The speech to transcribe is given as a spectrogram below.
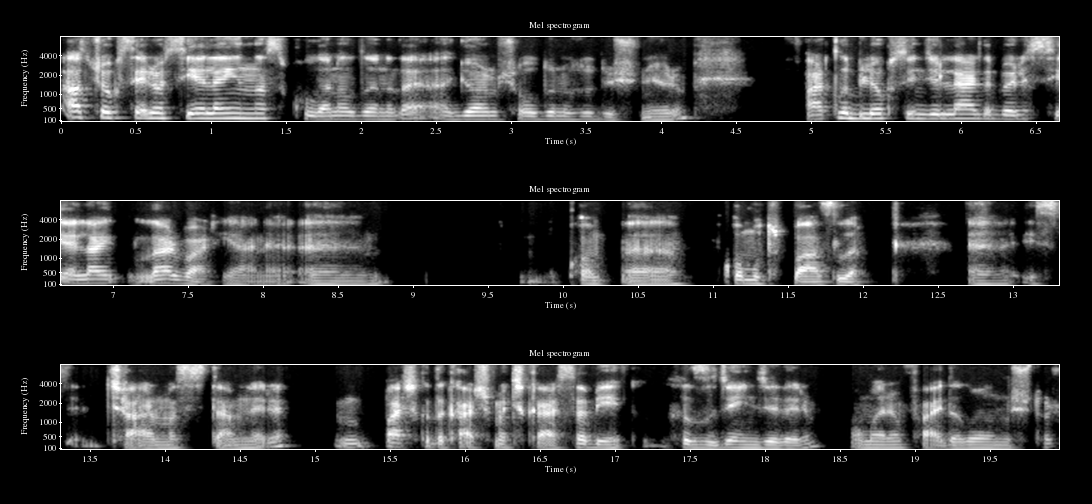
Az çok Celo CLI'nin nasıl kullanıldığını da görmüş olduğunuzu düşünüyorum. Farklı blok zincirlerde böyle CLI'lar var yani e, kom, e, komut bazlı e, çağırma sistemleri. Başka da karşıma çıkarsa bir hızlıca incelerim. Umarım faydalı olmuştur.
